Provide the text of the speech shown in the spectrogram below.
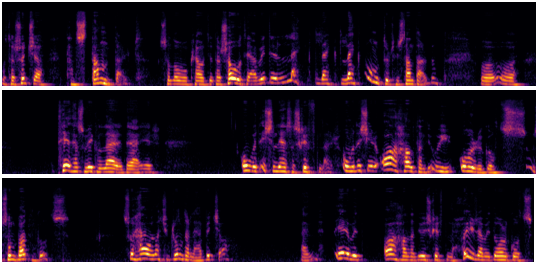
Og tar sutja den standard som loven krav til, tar sjå til at vi er lengt, lengt, lengt under til standarden. Og, og til det som vi kan lære det er, om vi ikke leser skriften her, om vi ikke er avhaltende i åregods som bøtengods, så har vi ikke grunnarlig å bytja. Men er vi avhaltende i skriften, høyre vi åregods,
